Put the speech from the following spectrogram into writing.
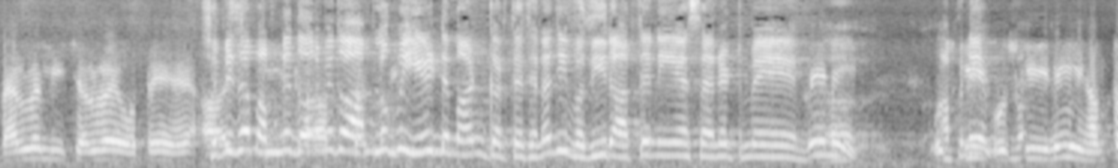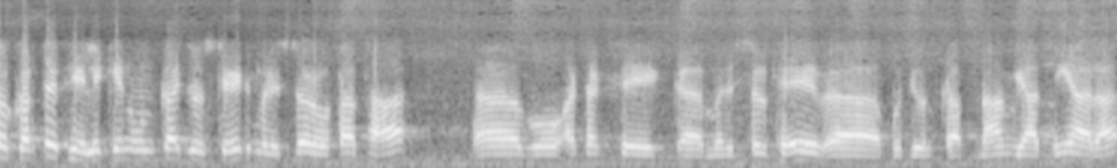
पैरेलली चल रहे होते हैं। साहब अपने दौर में तो आप लोग भी यही डिमांड करते थे ना जी वज़ीर आते नहीं है सेनेट में नहीं नहीं। उसकी, अपने उसकी नहीं हम तो करते थे लेकिन उनका जो स्टेट मिनिस्टर होता था आ, वो अटक से एक मिनिस्टर थे मुझे उनका नाम याद नहीं आ रहा।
